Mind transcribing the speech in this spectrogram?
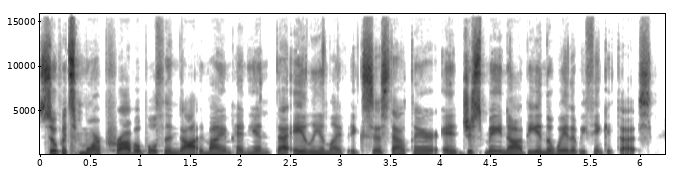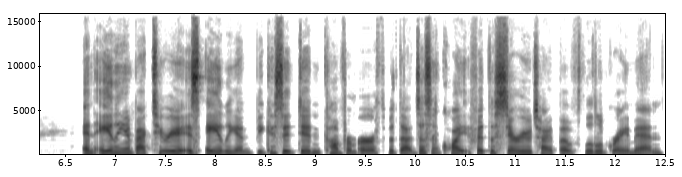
So it's more probable than not, in my opinion, that alien life exists out there. It just may not be in the way that we think it does. An alien bacteria is alien because it didn't come from Earth, but that doesn't quite fit the stereotype of little gray men.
